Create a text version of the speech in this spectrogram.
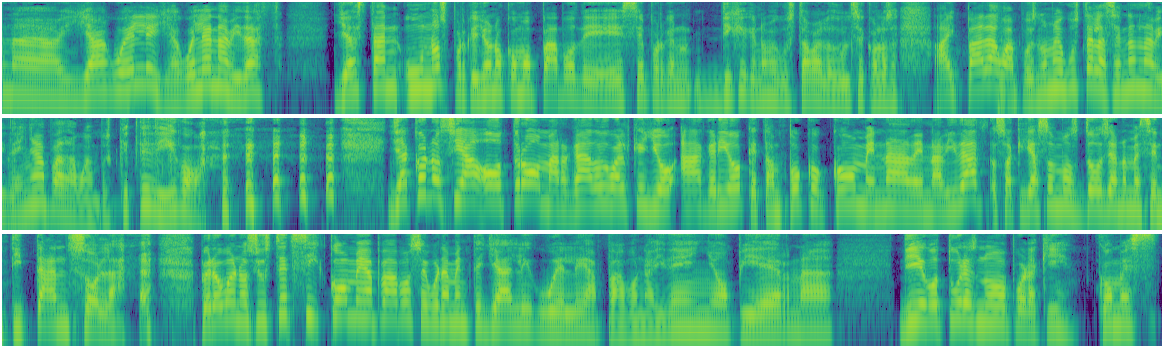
Ya huele, ya huele a Navidad. Ya están unos, porque yo no como pavo de ese, porque dije que no me gustaba lo dulce con los... Ay, Padawan, pues no me gusta la cena navideña, Padawan, pues ¿qué te digo? ya conocí a otro amargado igual que yo, agrio, que tampoco come nada de Navidad. O sea que ya somos dos, ya no me sentí tan sola. Pero bueno, si usted sí come a pavo, seguramente ya le huele a pavo navideño, pierna. Diego, tú eres nuevo por aquí. ¿Comes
